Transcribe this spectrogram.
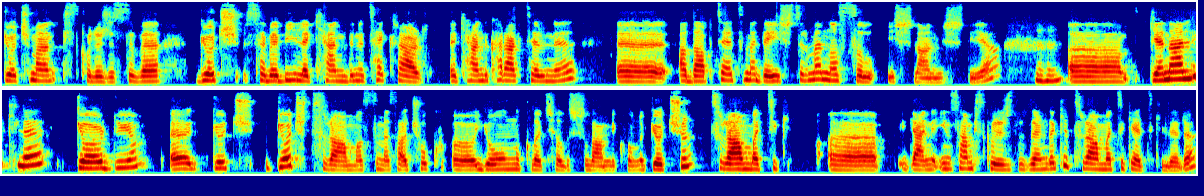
göçmen psikolojisi ve göç sebebiyle kendini tekrar e, kendi karakterini e, adapte etme, değiştirme nasıl işlenmiş diye. Hı hı. E, genellikle gördüğüm e, göç göç travması mesela çok e, yoğunlukla çalışılan bir konu. Göçün travmatik e, yani insan psikolojisi üzerindeki travmatik etkileri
